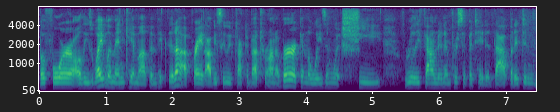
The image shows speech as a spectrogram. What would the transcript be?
before all these white women came up and picked it up, right? Obviously, we've talked about Tarana Burke and the ways in which she really founded and precipitated that, but it didn't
